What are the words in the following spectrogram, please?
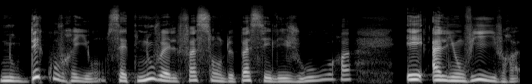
Nous découvrions cette nouvelle façon de passer les jours et allions vivre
